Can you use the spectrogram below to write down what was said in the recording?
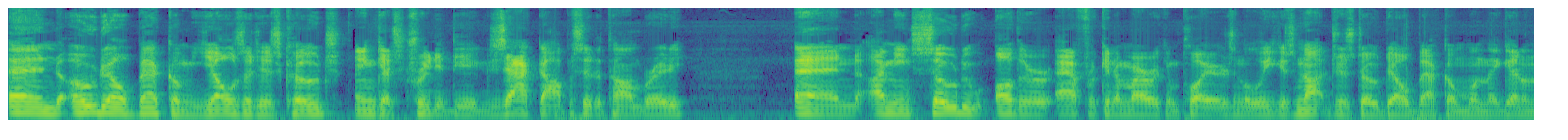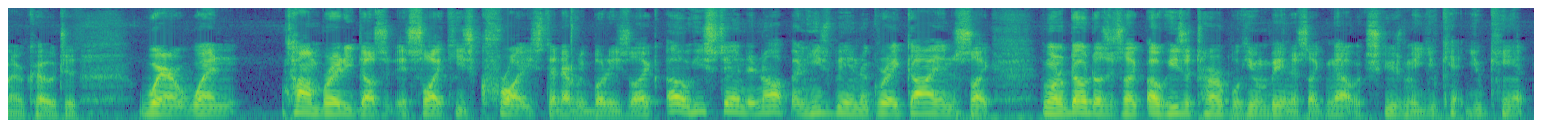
And Odell Beckham yells at his coach and gets treated the exact opposite of Tom Brady. And I mean, so do other African American players in the league. It's not just Odell Beckham when they get on their coaches. Where when Tom Brady does it, it's like he's Christ, and everybody's like, "Oh, he's standing up and he's being a great guy." And it's like when Odell does, it, it's like, "Oh, he's a terrible human being." It's like, no, excuse me, you can't, you can't,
